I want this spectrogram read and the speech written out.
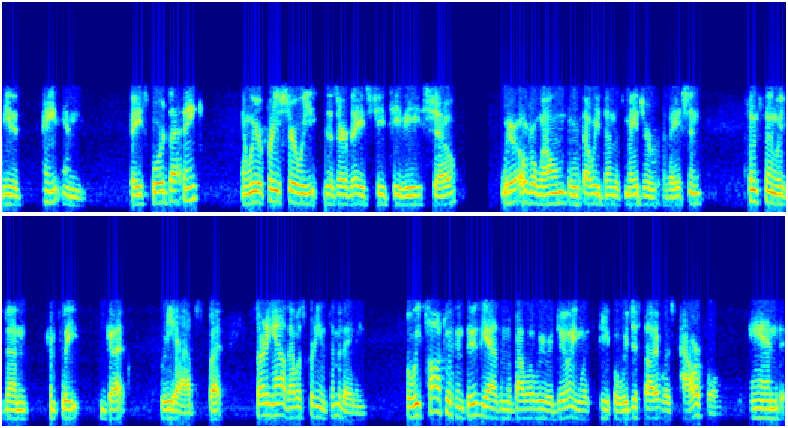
needed paint and baseboards, I think. And we were pretty sure we deserved an HGTV show. We were overwhelmed. We thought we'd done this major renovation. Since then, we've done complete gut rehabs. But starting out, that was pretty intimidating. But we talked with enthusiasm about what we were doing with people. We just thought it was powerful. And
